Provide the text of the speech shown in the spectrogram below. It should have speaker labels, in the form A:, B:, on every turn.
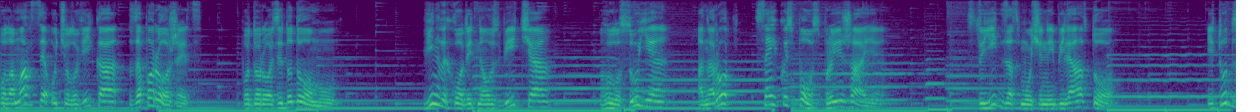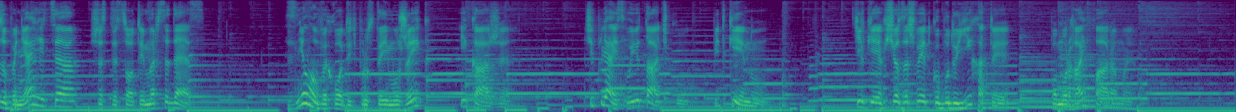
A: поламався у чоловіка запорожець по дорозі додому. Він виходить на узбіччя, голосує, а народ все якось повз проїжджає. Стоїть засмучений біля авто. І тут зупиняється 600-й мерседес. З нього виходить простий мужик і каже: Чіпляй свою тачку, підкину. Тільки якщо зашвидко буду їхати, поморгай фарами.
